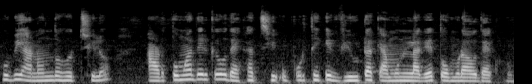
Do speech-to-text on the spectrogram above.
খুবই আনন্দ হচ্ছিল। আর তোমাদেরকেও দেখাচ্ছি, উপর থেকে ভিউটা কেমন লাগে তোমরাও দেখো।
